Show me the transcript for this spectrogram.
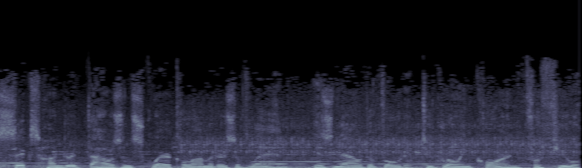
600,000 square kilometers of land is now devoted to growing corn for fuel.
